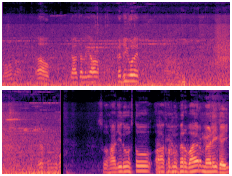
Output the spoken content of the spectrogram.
ਬਹੁਤ ਆਓ ਚੱਲ ਚੱਲ ਗਿਆ ਹੁਣ ਗੱਡੀ ਕੋਲੇ। ਸੋ ਹਾਂਜੀ ਦੋਸਤੋ ਆਖਰ ਨੂੰ ਫਿਰ ਵਾਇਰ ਮਿਲ ਹੀ ਗਈ।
